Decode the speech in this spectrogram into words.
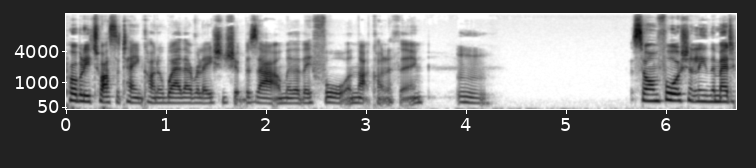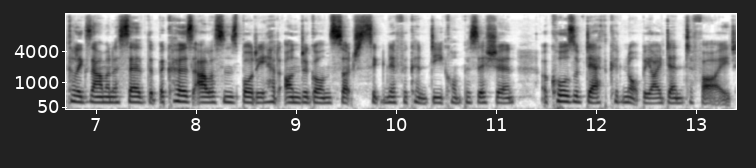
Probably to ascertain kind of where their relationship was at and whether they fought and that kind of thing. Mm. So, unfortunately, the medical examiner said that because Allison's body had undergone such significant decomposition, a cause of death could not be identified.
